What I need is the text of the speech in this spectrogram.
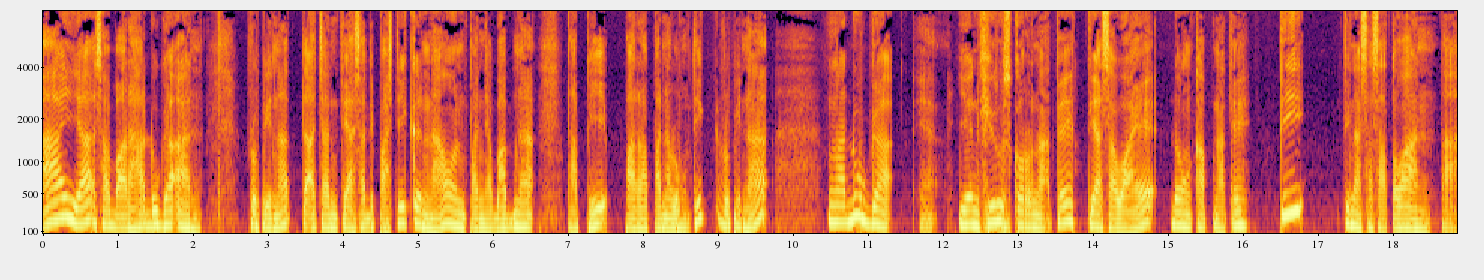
ayah sabarha dugaan. ruina acan tiasa dipastikan naon panyababna. Tapi para panalungtik ruina ngaduga ya yen virus korona teh tiasa wae dongkap na teh ti tina sasatoantah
